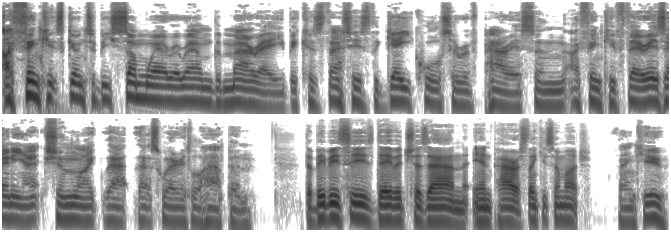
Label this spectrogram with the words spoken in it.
I think it's going to be somewhere around the Marais because that is the gay quarter of Paris. And I think if there is any action like that, that's where it'll happen. The BBC's David Chazan in Paris. Thank you so much. Thank you.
